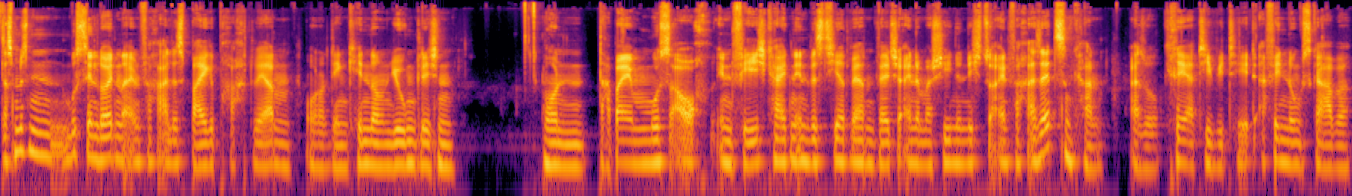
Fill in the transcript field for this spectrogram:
Das müssen, muss den Leuten einfach alles beigebracht werden oder den Kindern und Jugendlichen. Und dabei muss auch in Fähigkeiten investiert werden, welche eine Maschine nicht so einfach ersetzen kann. Also Kreativität, Erfindungsgabe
